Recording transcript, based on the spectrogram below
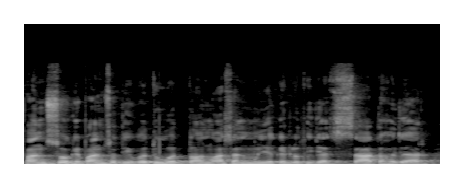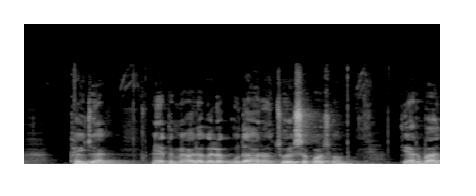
પાંચસો કે પાંચસોથી વધુ હોત તો આનું આસન મૂલ્ય કેટલું થઈ જાય? સાત હજાર થઈ જાય. અહીંયા તમે અલગ અલગ ઉદાહરણ જોઈ શકો છો. ત્યારબાદ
